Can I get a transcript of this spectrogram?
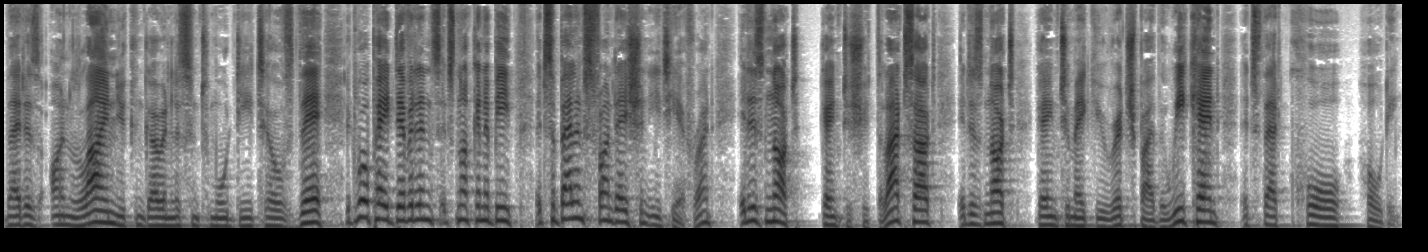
That is online. You can go and listen to more details there. It will pay dividends. It's not going to be, it's a balanced foundation ETF, right? It is not going to shoot the lights out. It is not going to make you rich by the weekend. It's that core holding.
